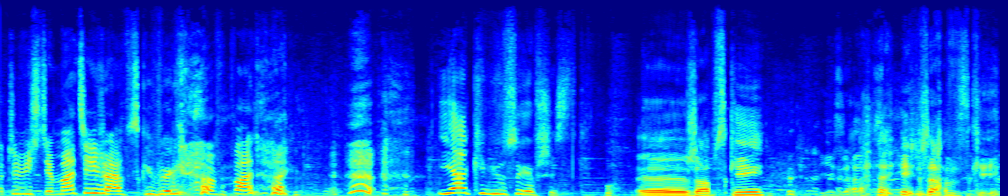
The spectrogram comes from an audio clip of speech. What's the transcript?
Oczywiście Maciej Żabski wygra w Panach. Ja kibicuję wszystkim. E, Żabski? I Żabski. I Żabski.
